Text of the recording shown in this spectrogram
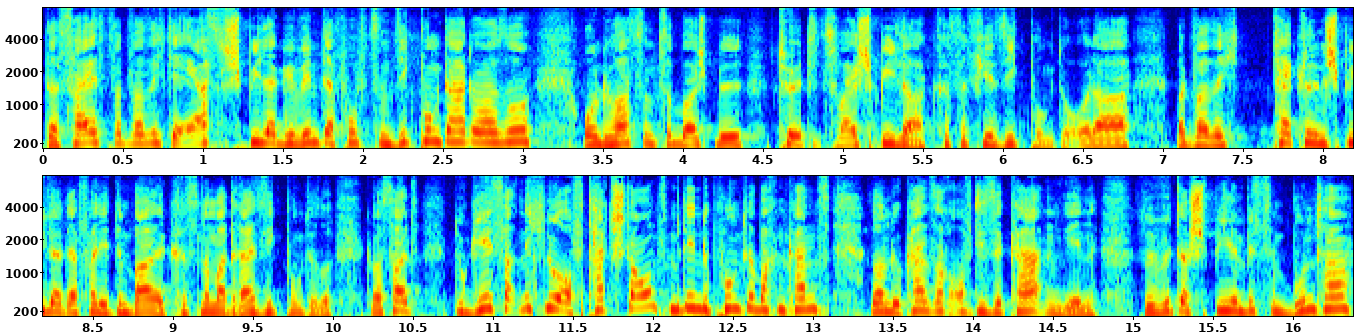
Das heißt, was weiß ich, der erste Spieler gewinnt, der 15 Siegpunkte hat oder so, und du hast dann zum Beispiel töte zwei Spieler, kriegst du vier Siegpunkte. Oder was weiß ich, tackle einen Spieler, der verliert den Ball, kriegst nochmal drei Siegpunkte. So. Du hast halt, du gehst halt nicht nur auf Touchdowns, mit denen du Punkte machen kannst, sondern du kannst auch auf diese Karten gehen. So wird das Spiel ein bisschen bunter.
